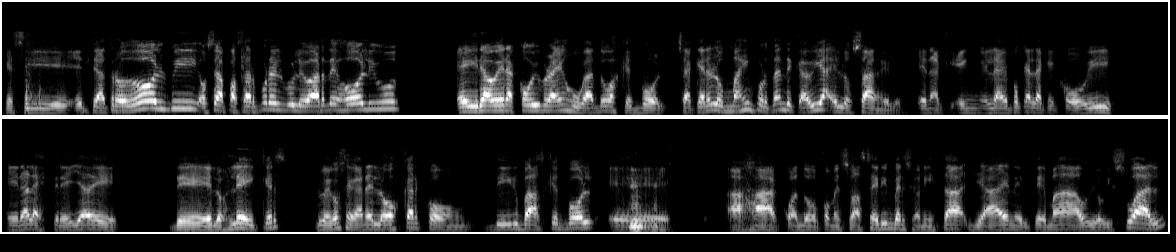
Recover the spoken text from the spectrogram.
que si el Teatro Dolby, o sea, pasar por el Boulevard de Hollywood e ir a ver a Kobe Bryant jugando basquetbol. O sea, que era lo más importante que había en Los Ángeles, en, aqu- en- en la época en la que Kobe era la estrella de, de los Lakers. Luego se gana el Oscar con Dear Basketball, eh, ajá, cuando comenzó a ser inversionista ya en el tema audiovisual.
